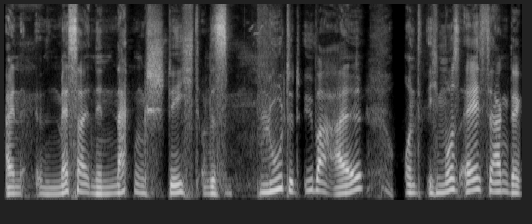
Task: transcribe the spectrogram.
ein Messer in den Nacken sticht und es blutet überall. Und ich muss ehrlich sagen, der,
